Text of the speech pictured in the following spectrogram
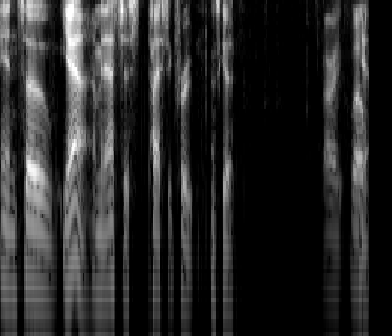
and so yeah, I mean that's just plastic fruit. That's good. All right. Well, yeah.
